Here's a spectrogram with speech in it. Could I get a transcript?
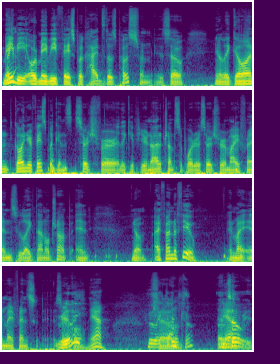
Maybe, or maybe Facebook hides those posts from you. So, you know, like go on go on your Facebook and search for like if you're not a Trump supporter, search for my friends who like Donald Trump, and you know, I found a few in my in my friends circle. Really? Yeah. Who like So- Donald Trump? And Yeah. so,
